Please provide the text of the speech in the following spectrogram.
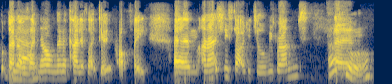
but then I was like, no, I'm going to kind of like do it properly. Um, and I actually started a jewellery brand Oh, Um, cool.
